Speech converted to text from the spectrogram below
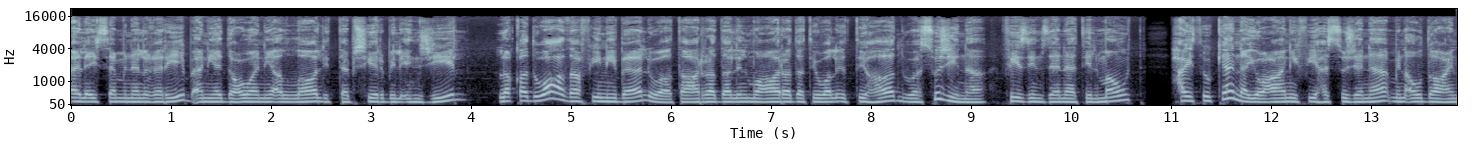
أليس من الغريب أن يدعوني الله للتبشير بالإنجيل؟ لقد وعظ في نيبال وتعرض للمعارضة والاضطهاد وسجن في زنزانات الموت حيث كان يعاني فيها السجناء من أوضاع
